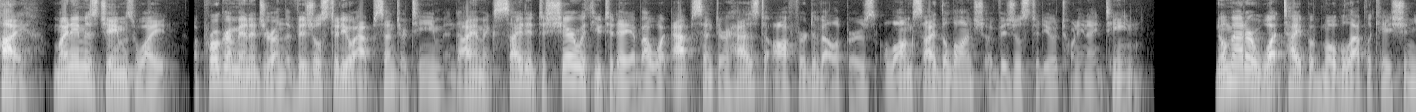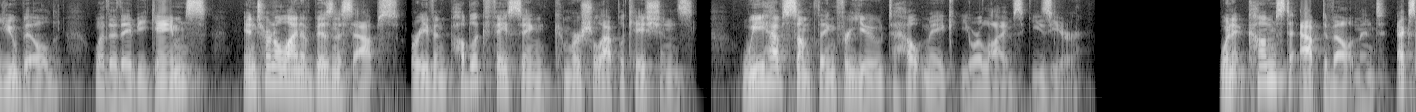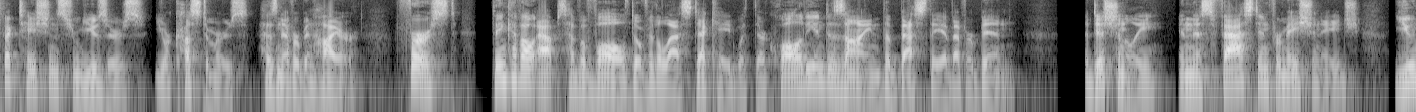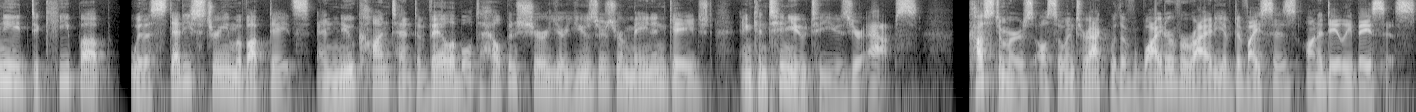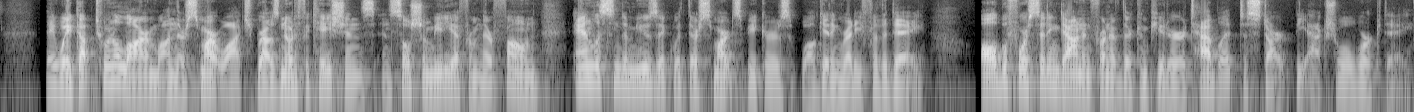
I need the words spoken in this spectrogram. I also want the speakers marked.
Speaker 1: Hi, my name is James White, a program manager on the Visual Studio App Center team, and I am excited to share with you today about what App Center has to offer developers alongside the launch of Visual Studio 2019. No matter what type of mobile application you build, whether they be games, internal line of business apps, or even public-facing commercial applications, we have something for you to help make your lives easier. When it comes to app development, expectations from users, your customers, has never been higher. First, think of how apps have evolved over the last decade with their quality and design the best they have ever been. Additionally, in this fast information age, you need to keep up with a steady stream of updates and new content available to help ensure your users remain engaged and continue to use your apps. Customers also interact with a wider variety of devices on a daily basis. They wake up to an alarm on their smartwatch, browse notifications and social media from their phone, and listen to music with their smart speakers while getting ready for the day, all before sitting down in front of their computer or tablet to start the actual workday.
